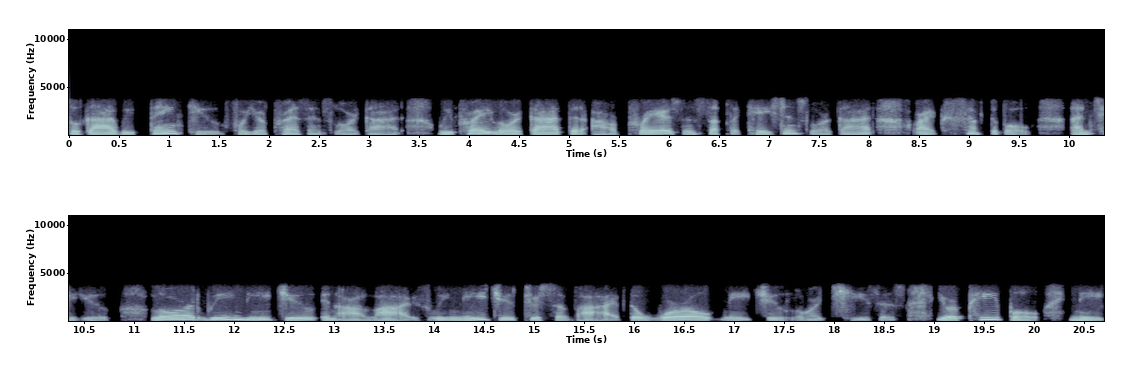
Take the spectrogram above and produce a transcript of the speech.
So, God, we thank you for your presence, Lord God. We pray, Lord God, that our prayers and supplications, Lord God, are acceptable unto you. Lord, we need you in our lives. We need you to survive. The world needs you, Lord Jesus. Your people need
